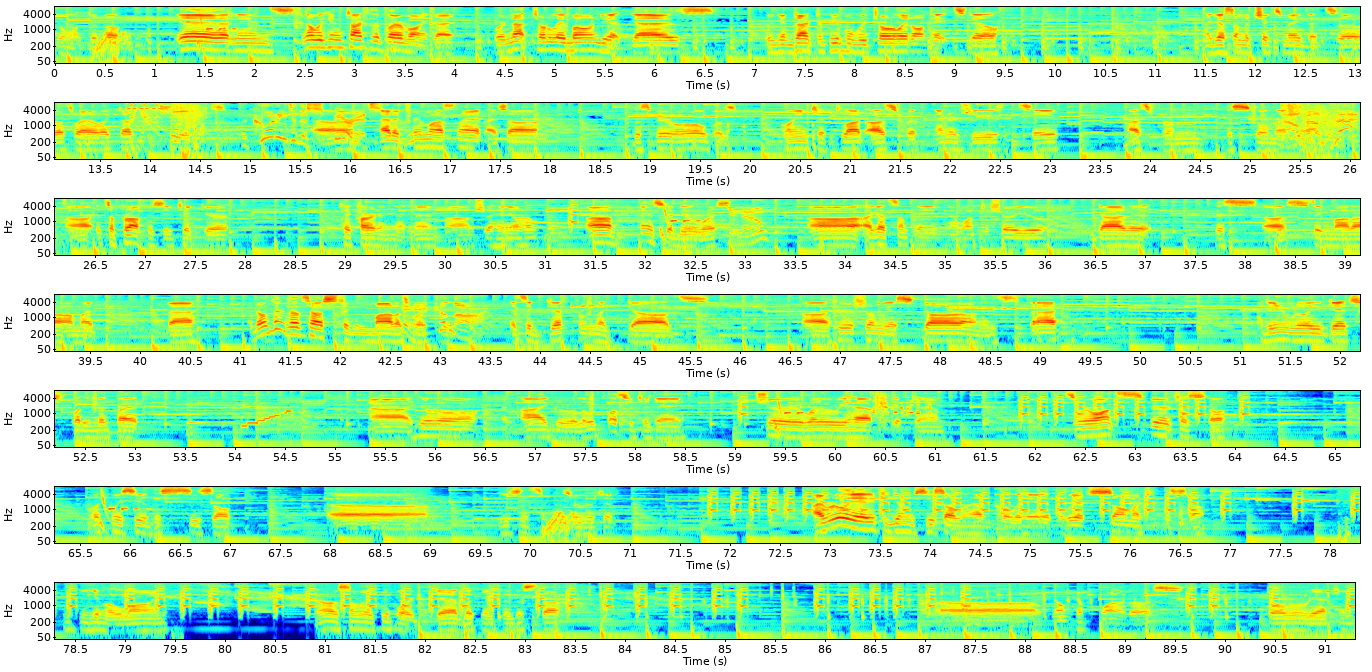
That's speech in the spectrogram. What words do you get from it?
You'll want to know. Yay, that means... No, we can talk to the clairvoyant guy. We're not totally boned yet, guys. We can talk to people we totally don't hate still. I guess I'm a chick's magnet, so that's why I like to chicks. According to the Um, spirits, I had a dream last night. I saw the spirit world was going to flood us with energies and save us from this school how nightmare. about that? Uh, it's a prophecy. Take your, take heart in that, man. Uh, should I hang out home? Uh, things could be worse. You know? Uh, I got something I want to show you. Got it. This uh, stigmata on my back. I don't think that's how stigmatas Hey, work. come on. It's a gift from the gods. Uh, here showing me a scar on his back. I didn't really get what he meant by it. Uh, Hiro and I grew a little closer today. Sure, what do we have to gift him? So we want spiritual stuff. What can we see with the sea salt? Uh, using some preservative. I really hate to give him sea salt and have him totally hate it, but we have so much of this stuff. We can give him a line. Know so many people are dead looking for this stuff. Uh, we only have one of those. Double reaction.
